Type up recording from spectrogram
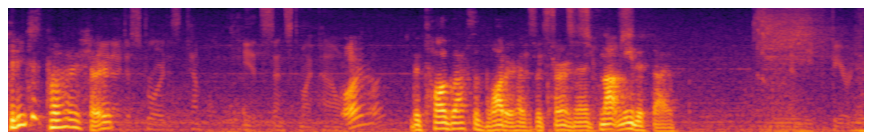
found Did he tell you what happened? Did he just put on his shirt? I destroyed his temple. He had sensed my power. What? The tall glass of water has returned, and it's not me this time. And he feared him.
